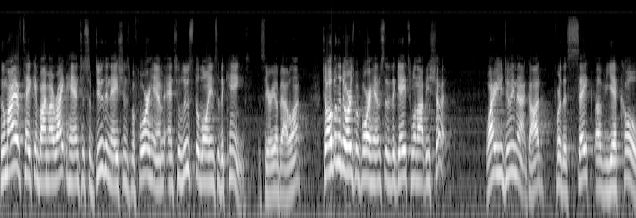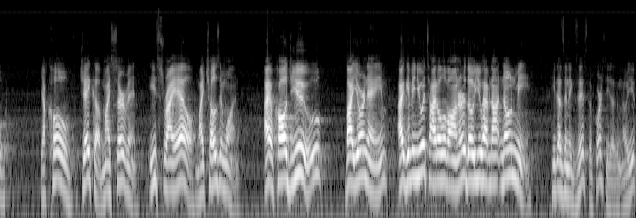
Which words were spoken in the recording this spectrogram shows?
whom I have taken by my right hand to subdue the nations before him and to loose the loins of the kings, Assyria, Babylon, to open the doors before him so that the gates will not be shut. Why are you doing that, God? For the sake of Jacob, Yaakov, Jacob, my servant, Israel, my chosen one. I have called you by your name. I have given you a title of honor, though you have not known me. He doesn't exist. Of course, he doesn't know you.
